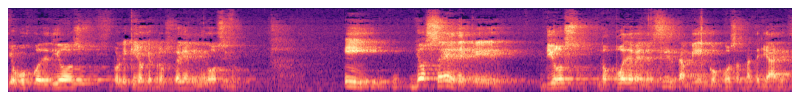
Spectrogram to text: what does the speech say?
Yo busco de Dios porque quiero que prospere mi negocio. Y yo sé de que Dios nos puede bendecir también con cosas materiales.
